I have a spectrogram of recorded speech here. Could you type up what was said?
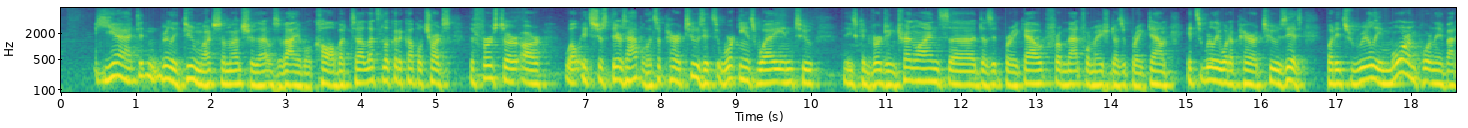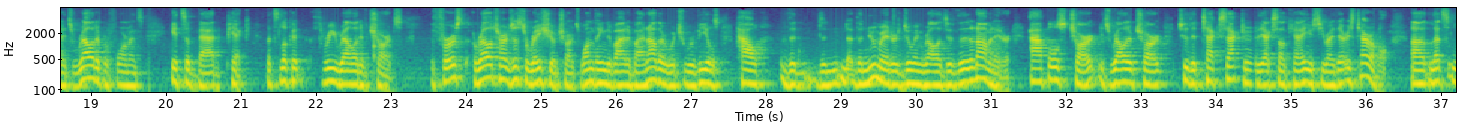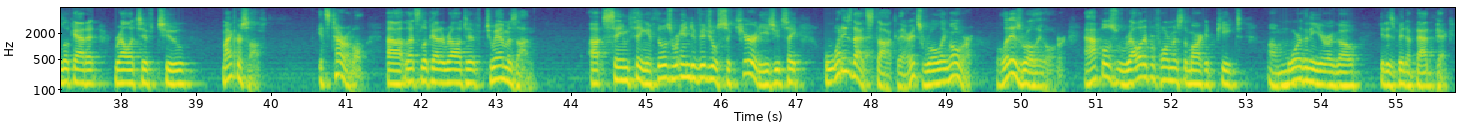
Yeah, it didn't really do much, so I'm not sure that was a valuable call. But uh, let's look at a couple charts. The first are, are, well, it's just there's Apple. It's a pair of twos. It's working its way into these converging trend lines. Uh, does it break out from that formation? Does it break down? It's really what a pair of twos is. But it's really more importantly about its relative performance. It's a bad pick. Let's look at three relative charts. The first, a relative chart is just a ratio chart. It's one thing divided by another, which reveals how the, the, the numerator is doing relative to the denominator. Apple's chart, its relative chart to the tech sector, the XLK you see right there, is terrible. Uh, let's look at it relative to Microsoft. It's terrible. Uh, let's look at it relative to Amazon. Uh, same thing. If those were individual securities, you'd say, well, what is that stock there? It's rolling over. Well, it is rolling over. Apple's relative performance, the market peaked Uh, more than a year ago. It has been a bad pick.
